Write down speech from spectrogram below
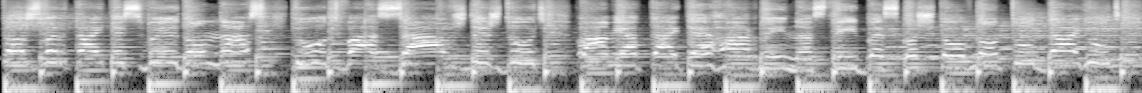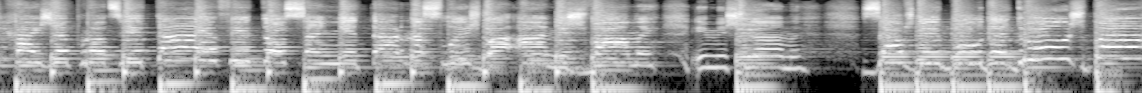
Тож звертайтесь безкоштовно тут дають. Хай же процвітає фітосанітарна служба, а між вами і між нами завжди буде дружба.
